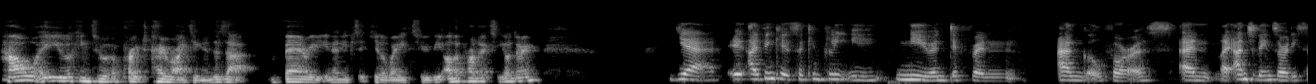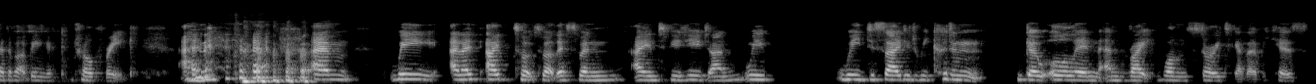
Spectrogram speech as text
How are you looking to approach co-writing, and does that vary in any particular way to the other projects that you're doing? Yeah it, i think it's a completely new and different angle for us. And like angeline's already said about being a control freak. And um we and I, I talked about this when i interviewed you jan. We we decided we couldn't go all in and write one story together because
